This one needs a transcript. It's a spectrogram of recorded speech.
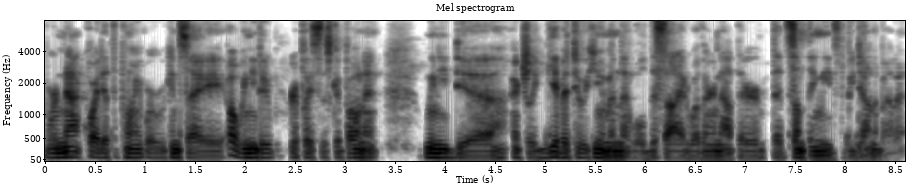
we're not quite at the point where we can say, oh, we need to replace this component. We need to actually give it to a human that will decide whether or not there that something needs to be done about it.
